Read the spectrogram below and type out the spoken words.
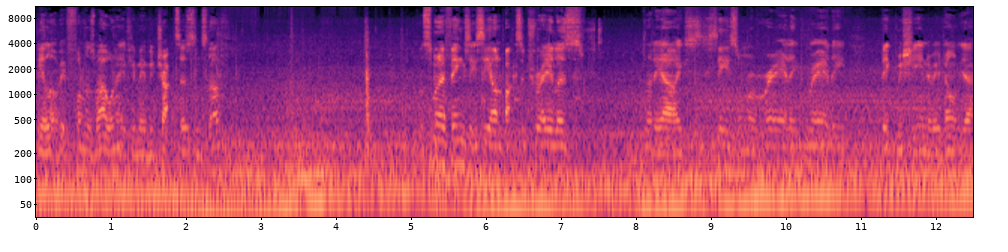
Be a little bit fun as well, wouldn't it, if you're moving tractors and stuff. But some of the things that you see on backs of trailers, bloody hell, you see some really, really big machinery, don't you?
